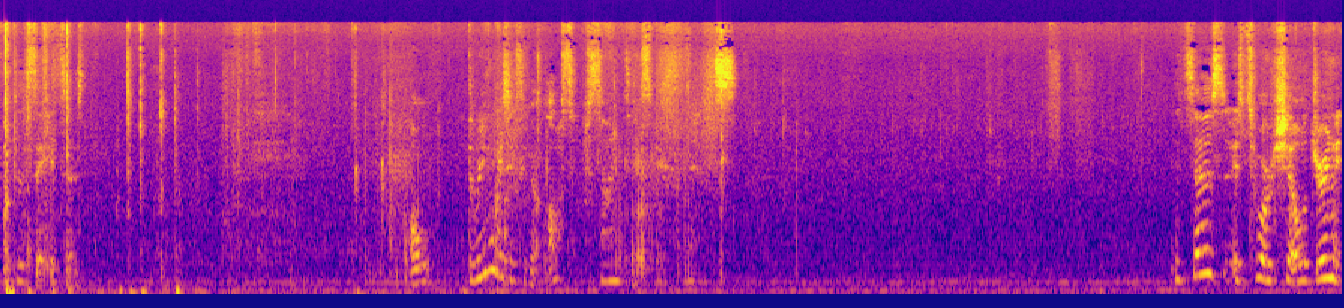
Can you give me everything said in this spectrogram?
What does it say? It says, oh, the reason why it takes awesome science experiments. Says it's for children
